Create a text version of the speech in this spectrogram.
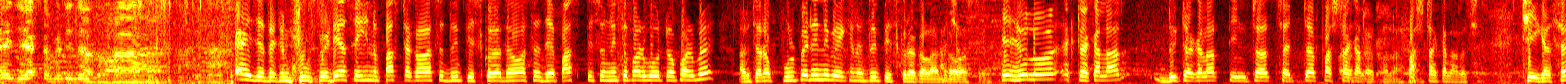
এই যে একটা দেওয়া দাও। হ্যাঁ ঠিক আছে। এই যে দেখেন ফুল পেডি আছে এখানে পাঁচটা কালার আছে দুই পিস করে দেওয়া আছে যে পাঁচ পিসও নিতে পারবে ওটাও পারবে। আর যারা ফুল পেডি নেবে এখানে দুই পিস করে কালার আচ্ছা দেওয়া আছে। এই হলো একটা কালার দুইটা কালার তিনটা চারটা পাঁচটা কালার পাঁচটা কালার আছে। ঠিক আছে।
